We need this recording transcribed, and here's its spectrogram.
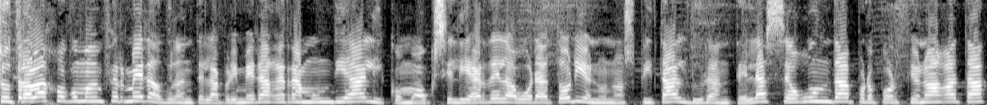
Su trabajo como enfermera durante la Primera Guerra Mundial y como auxiliar de laboratorio en un hospital durante la Segunda proporcionó a Agatha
